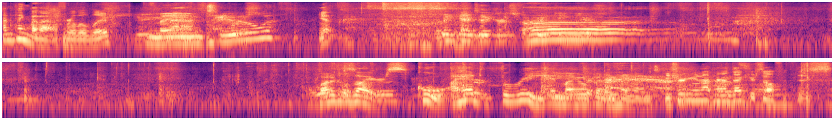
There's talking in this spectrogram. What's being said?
had to think about that for a little bit. Main Math. two. Yep. Been caretakers for 15 years. Pot of Desires. Cool. I had three in my opening hand. You sure you're not gonna deck yourself with this?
